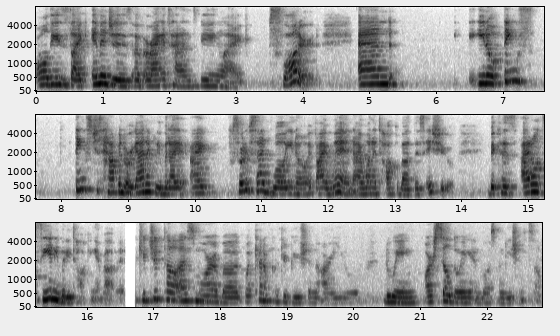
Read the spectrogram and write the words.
all these like images of orangutans being like slaughtered, and you know things things just happened organically. But I I sort of said, well, you know, if I win, I want to talk about this issue because I don't see anybody talking about it. Could you tell us more about what kind of contribution are you doing or still doing in BOS Foundation itself?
